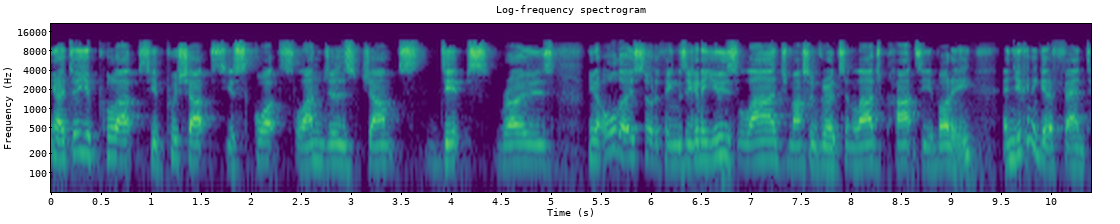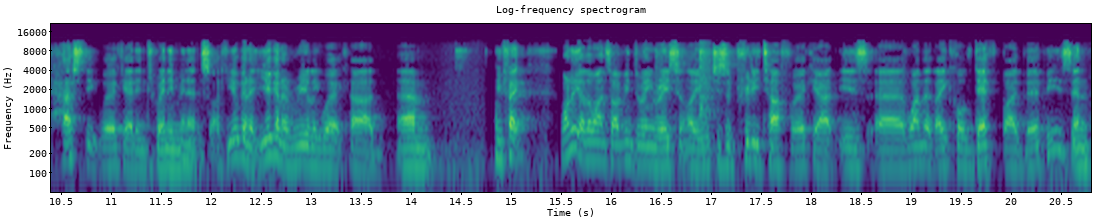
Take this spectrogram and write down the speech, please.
know, do your pull ups, your push ups, your squats, lunges, jumps, dips, rows. You know, all those sort of things. You're going to use large muscle groups and large parts of your body, and you're going to get a fantastic workout in 20 minutes. Like you're going to you're going to really work hard. Um, in fact, one of the other ones I've been doing recently, which is a pretty tough workout, is uh, one that they call death by burpees. And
